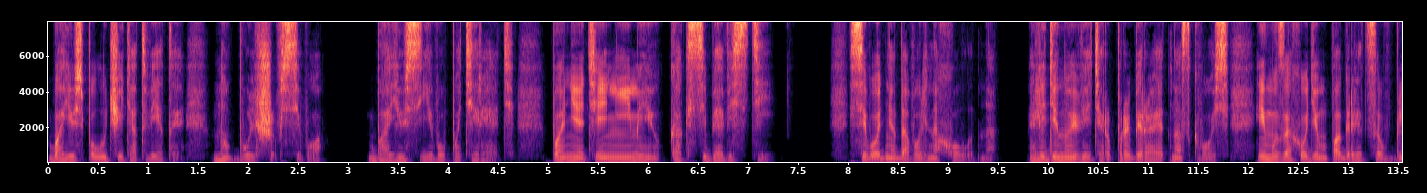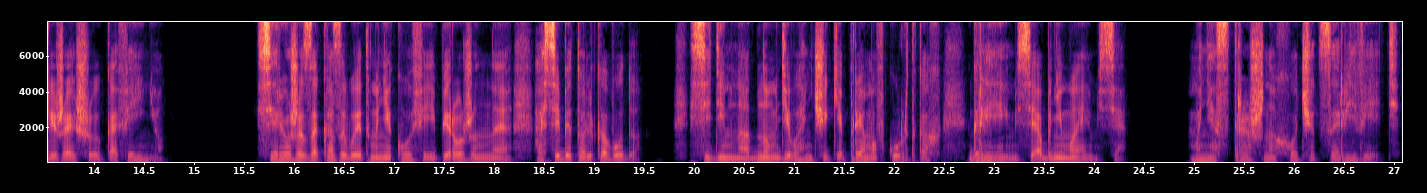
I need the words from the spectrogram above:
боюсь получить ответы, но больше всего боюсь его потерять. Понятия не имею, как себя вести. Сегодня довольно холодно. Ледяной ветер пробирает насквозь, и мы заходим погреться в ближайшую кофейню. Сережа заказывает мне кофе и пирожное, а себе только воду. Сидим на одном диванчике прямо в куртках, греемся, обнимаемся. Мне страшно хочется реветь.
